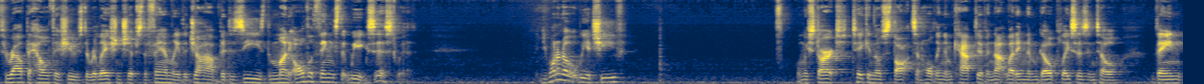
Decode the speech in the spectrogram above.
throughout the health issues, the relationships, the family, the job, the disease, the money, all the things that we exist with. You want to know what we achieve? When we start taking those thoughts and holding them captive and not letting them go places until they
